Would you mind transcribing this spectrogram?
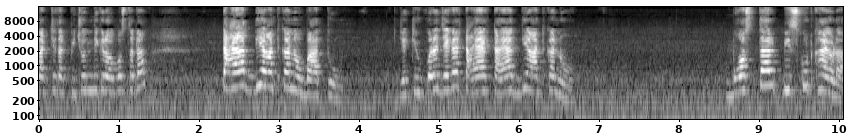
কাটছে তার পিছন দিকের অবস্থাটা? টায়ার দিয়ে আটকানো বাথরুম। যে টিউবওয়েলের জায়গায় টায়ার টায়ার দিয়ে আটকানো। বস্তার বিস্কুট খায় ওরা।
